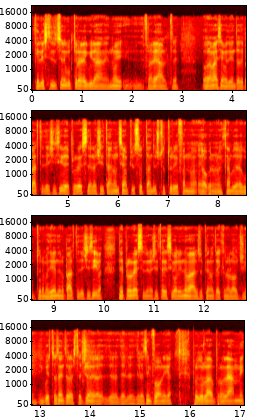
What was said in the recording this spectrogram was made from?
che le istituzioni culturali aquilane, noi fra le altre, Oramai siamo diventate parte decisiva del progresso della città, non siamo più soltanto strutture che fanno e operano nel campo della cultura, ma diventano parte decisiva del progresso di una città che si vuole innovare sul piano tecnologico. In questo senso la stagione della, della, della, della Sinfonica produrrà programmi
